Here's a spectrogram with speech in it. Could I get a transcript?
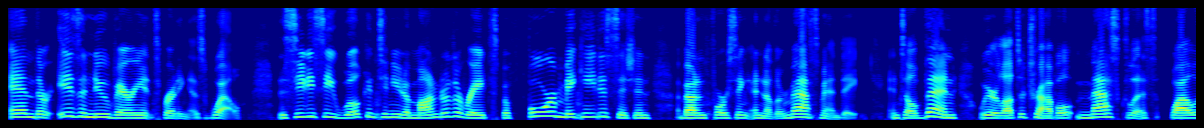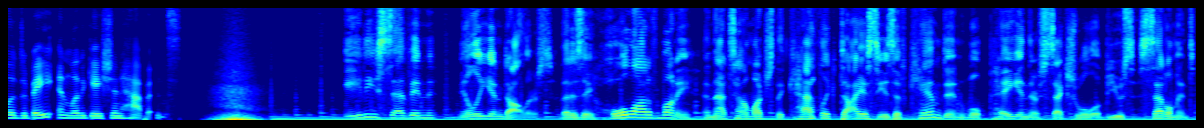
and there is a new variant spreading as well. The CDC will continue to monitor the rates before making a decision about enforcing another mask mandate. Until then, we are allowed to travel maskless while the debate and litigation happens. $87 million. That is a whole lot of money, and that's how much the Catholic Diocese of Camden will pay in their sexual abuse settlement.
